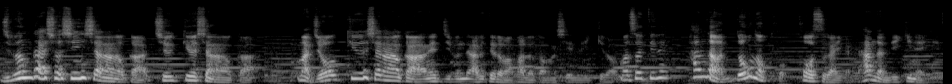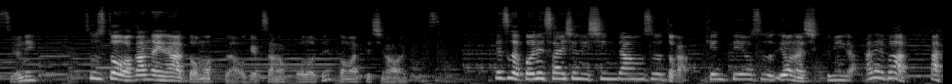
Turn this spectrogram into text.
自分が初心者なのか、中級者なのか、まあ、上級者なのかはね、自分である程度わかるかもしれないけど、まあ、そうやってね、判断はどのコースがいいかって判断できないですよね。そうすると、わかんないなと思ったら、お客さんの行動ってね、止まってしまうわけです。ですが、これね、最初に診断をするとか、検定をするような仕組みがあれば、あ、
